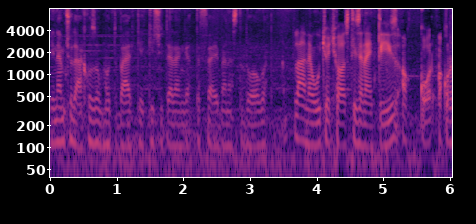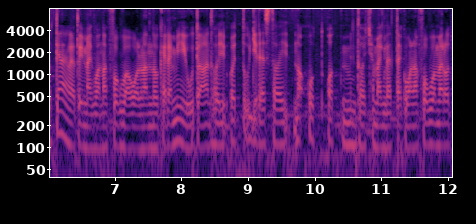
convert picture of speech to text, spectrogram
én nem csodálkozom, hogy bárki egy kicsit elengedte fejben ezt a dolgot. Pláne úgy, hogyha az 11-10, akkor, akkor tényleg lehet, hogy meg vannak fogva a hollandok. Erre mi utalt, hogy, hogy úgy érezte, hogy na ott, ott mint hogyha meg lettek volna fogva, mert ott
